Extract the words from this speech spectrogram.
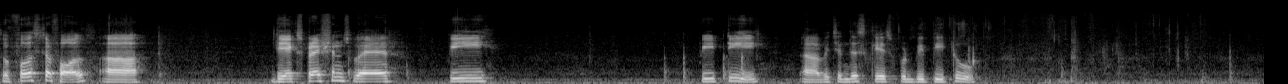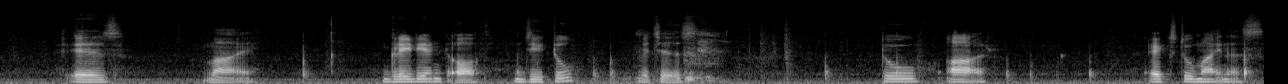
So first of all, uh, the expressions where P Pt, uh, which in this case would be P2, is my gradient of G2 which is 2R x2 minus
